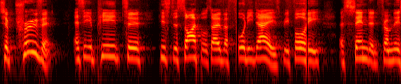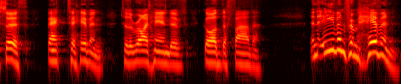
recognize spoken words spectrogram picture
to prove it as he appeared to his disciples over 40 days before he ascended from this earth back to heaven to the right hand of God the Father. And even from heaven,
